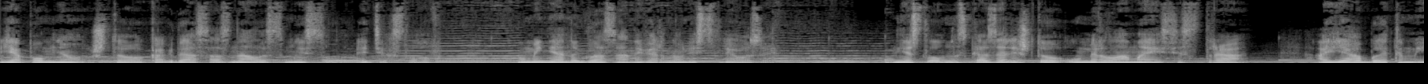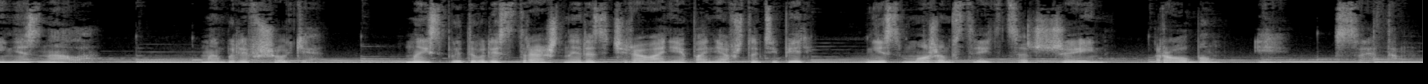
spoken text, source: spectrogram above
Я помню, что когда осознала смысл этих слов, у меня на глаза навернулись слезы. Мне словно сказали, что умерла моя сестра, а я об этом и не знала. Мы были в шоке. Мы испытывали страшное разочарование, поняв, что теперь не сможем встретиться с Джейн, Робом и Сетом.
